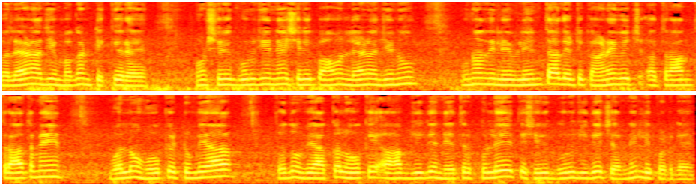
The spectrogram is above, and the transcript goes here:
ਪਰ ਲੈਣਾ ਜੀ ਮਗਨ ਟਿੱਕੇ ਰਹੇ। ਹੁਣ ਸ੍ਰੀ ਗੁਰੂ ਜੀ ਨੇ ਸ੍ਰੀ ਪਾਵਨ ਲੈਣਾ ਜੀ ਨੂੰ ਉਹਨਾਂ ਦੀ ਲੇਵਲੀਨਤਾ ਦੇ ਟਿਕਾਣੇ ਵਿੱਚ ਅਤਰਾਂਤਰਾਤਮੇ ਵੱਲੋਂ ਹੋ ਕੇ ਟੁੰਬਿਆ, ਤਦੋਂ ਵਿਆਕਲ ਹੋ ਕੇ ਆਪ ਜੀ ਦੇ ਨੇਤਰ ਖੁੱਲੇ ਤੇ ਸ੍ਰੀ ਗੁਰੂ ਜੀ ਦੇ ਚਰਨੀ ਲਿਪਟ ਗਏ।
